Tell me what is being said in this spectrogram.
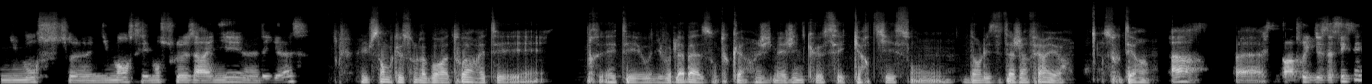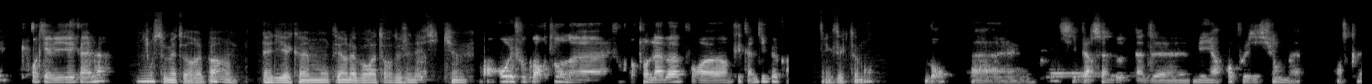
une, immense, euh, une immense et monstrueuse araignée euh, dégueulasse. Il semble que son laboratoire était, était au niveau de la base, en tout cas. J'imagine que ces quartiers sont dans les étages inférieurs, souterrains. Ah, bah, c'est pas un truc désaffecté. Je crois qu'elle vivait quand même là. Non, ça m'étonnerait pas. Elle y a quand même monté un laboratoire de génétique. En gros, il faut qu'on retourne, euh, retourne là-bas pour euh, enquêter un petit peu. Quoi. Exactement. Bon, euh, si personne d'autre n'a de meilleures propositions, bah, je pense que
